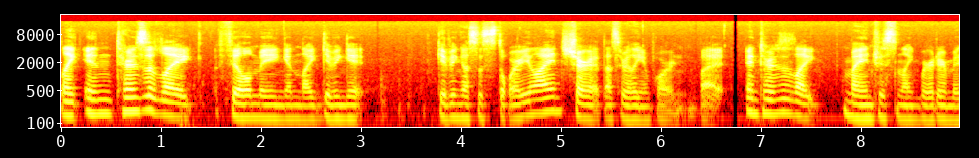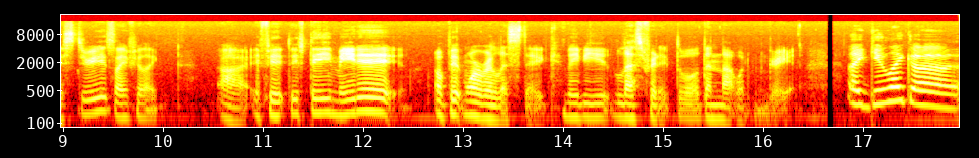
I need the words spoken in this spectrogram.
like in terms of like filming and like giving it giving us a storyline, sure that's really important. But in terms of like my interest in like murder mysteries, I feel like uh if it if they made it a bit more realistic, maybe less predictable, then that would have been great. Like you like uh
